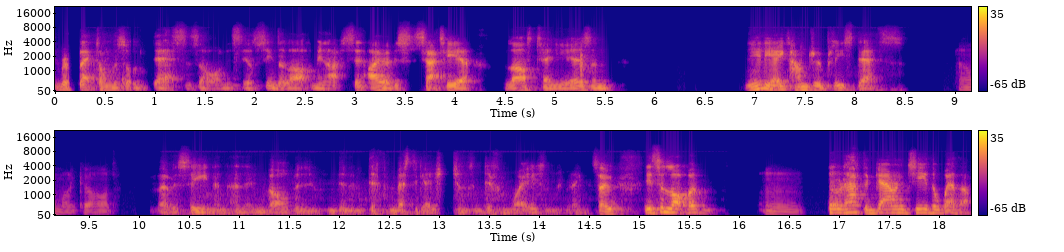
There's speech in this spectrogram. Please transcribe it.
reflect on the sort of deaths and so on. It's, it seemed a lot. I mean, I've seen, I've sat here the last ten years and nearly 800 police deaths Oh my God. I've ever seen and, and involved in, in different investigations in different ways and everything. So it's a lot, but Mm. it would have to guarantee the weather.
